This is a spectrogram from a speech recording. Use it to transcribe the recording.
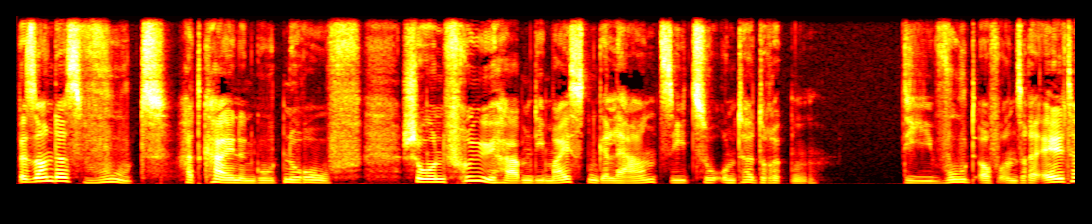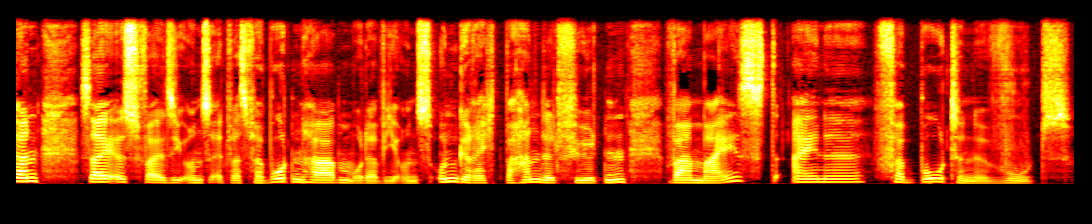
Besonders Wut hat keinen guten Ruf. Schon früh haben die meisten gelernt, sie zu unterdrücken. Die Wut auf unsere Eltern, sei es, weil sie uns etwas verboten haben oder wir uns ungerecht behandelt fühlten, war meist eine verbotene Wut.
